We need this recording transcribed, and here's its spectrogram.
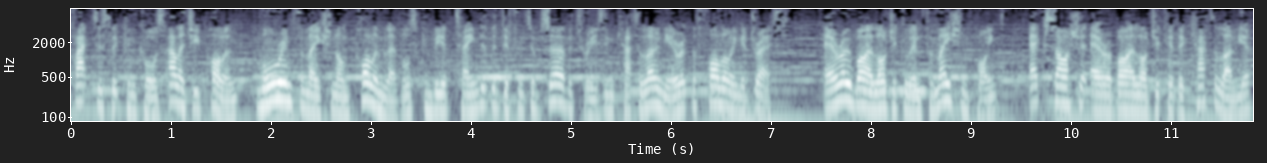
factors that can cause allergy pollen. More information on pollen levels can be obtained at the different observatories in Catalonia at the following address. Aerobiological Information Point, Xarxa Aerobiologica de Catalunya,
